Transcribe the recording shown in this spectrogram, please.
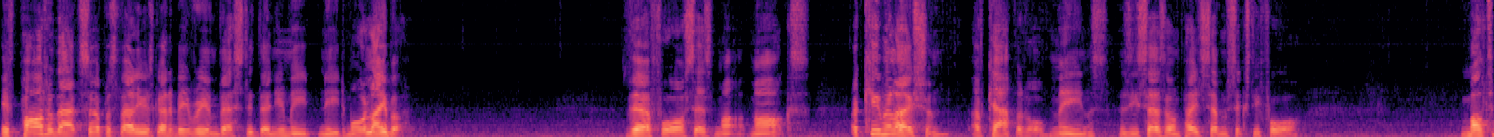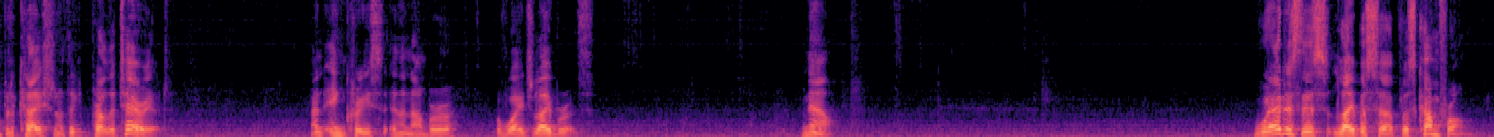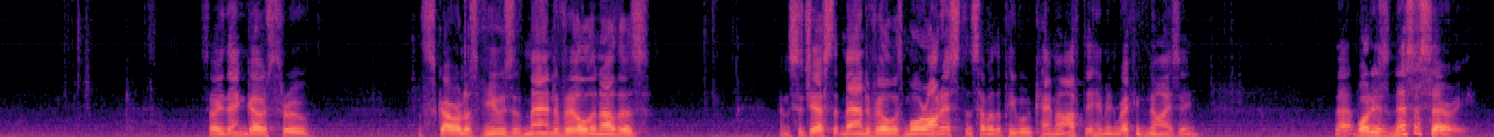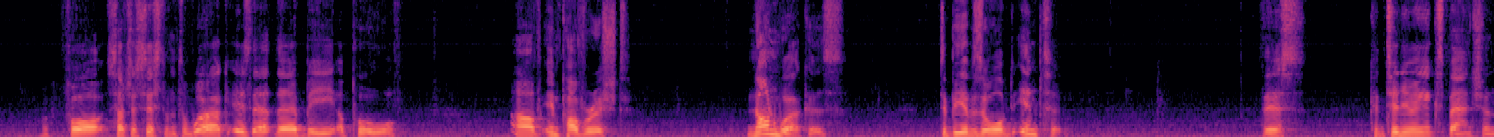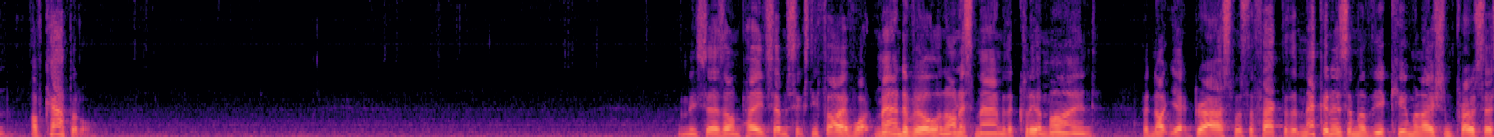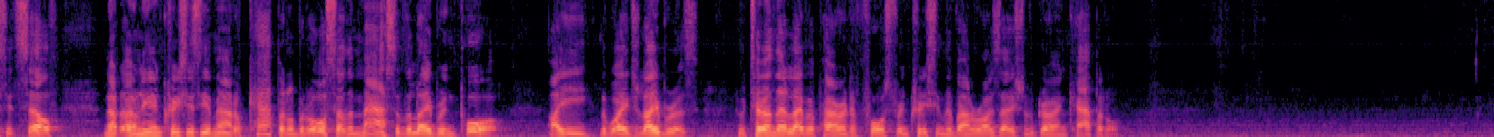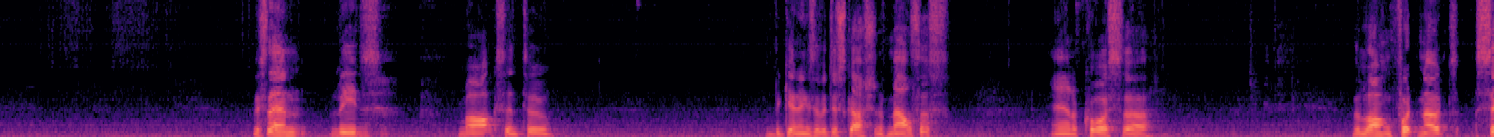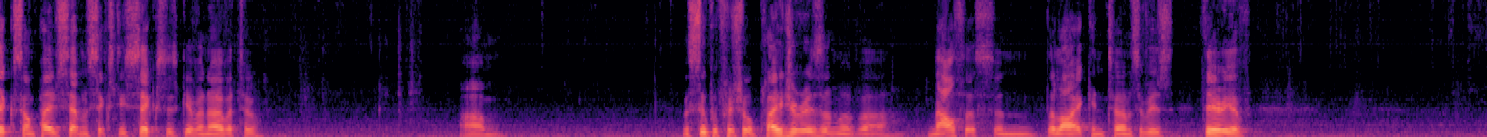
If part of that surplus value is going to be reinvested, then you need, need more labour. Therefore, says Marx, accumulation of capital means, as he says on page 764, multiplication of the proletariat, an increase in the number of wage labourers. Now, where does this labour surplus come from? So he then goes through the scurrilous views of Mandeville and others and suggests that Mandeville was more honest than some of the people who came after him in recognizing that what is necessary for such a system to work is that there be a pool of impoverished non-workers to be absorbed into this continuing expansion of capital. And he says on page 765, what Mandeville, an honest man with a clear mind, had not yet grasped was the fact that the mechanism of the accumulation process itself not only increases the amount of capital, but also the mass of the labouring poor, i.e. the wage labourers, who turn their labour power into force for increasing the valorisation of growing capital. This then leads Marx into the beginnings of a discussion of Malthus, and of course, uh, the long footnote 6 on page 766 is given over to um, the superficial plagiarism of uh, Malthus and the like in terms of his theory of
